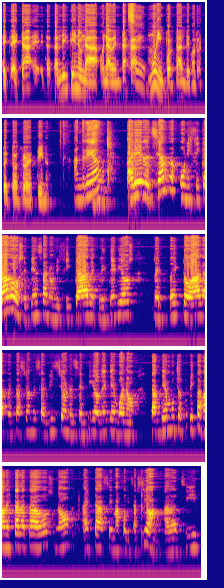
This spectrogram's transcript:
está, Tandil tiene una, una ventaja muy importante con respecto a otros destinos. Andrea. Ariel, ¿se han unificado o se piensan unificar criterios respecto a la prestación de servicio en el sentido de que, bueno, también muchos turistas van a estar atados ¿no? a esta semaforización, a ver si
